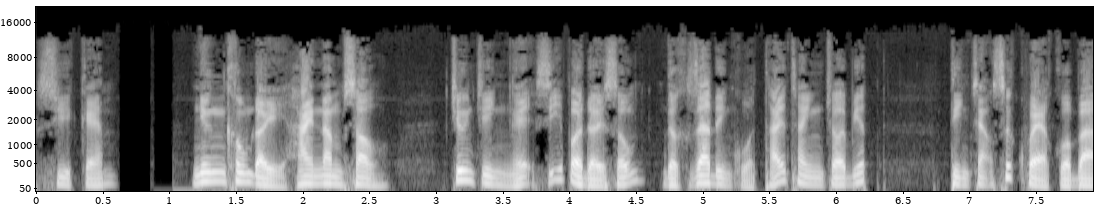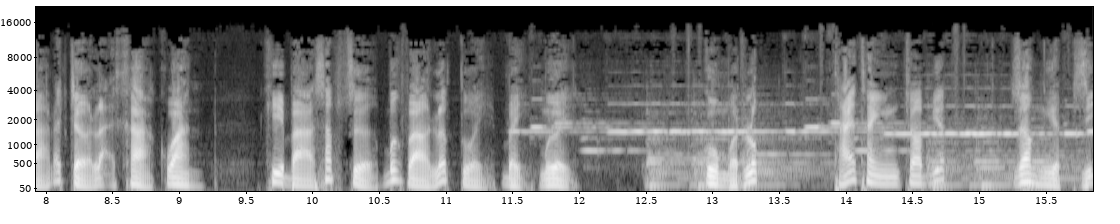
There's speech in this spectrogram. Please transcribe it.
suy kém. Nhưng không đầy hai năm sau, chương trình Nghệ sĩ và đời sống được gia đình của Thái Thanh cho biết tình trạng sức khỏe của bà đã trở lại khả quan khi bà sắp sửa bước vào lớp tuổi 70. Cùng một lúc, Thái Thanh cho biết do nghiệp dĩ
